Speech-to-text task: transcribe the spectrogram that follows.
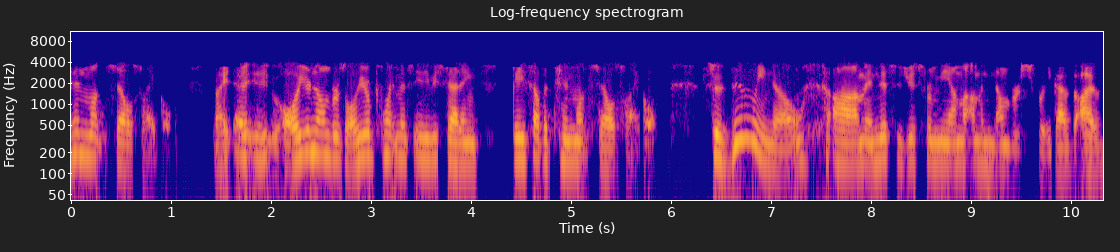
ten month sales cycle, right? Uh, all your numbers, all your appointments need to be setting based off a ten month sales cycle. So then we know, um, and this is just for me. I'm I'm a numbers freak. I've I've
